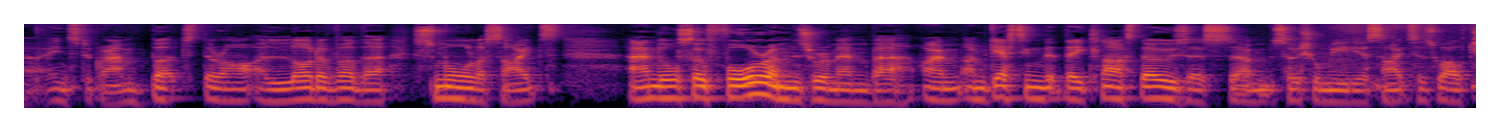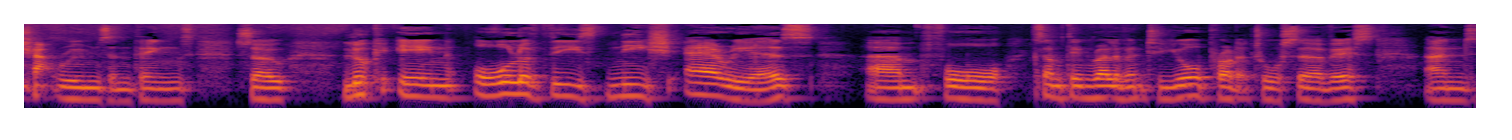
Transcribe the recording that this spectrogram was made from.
uh, Instagram, but there are a lot of other smaller sites and also forums. Remember, I'm I'm guessing that they class those as um, social media sites as well, chat rooms and things. So look in all of these niche areas um, for something relevant to your product or service, and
